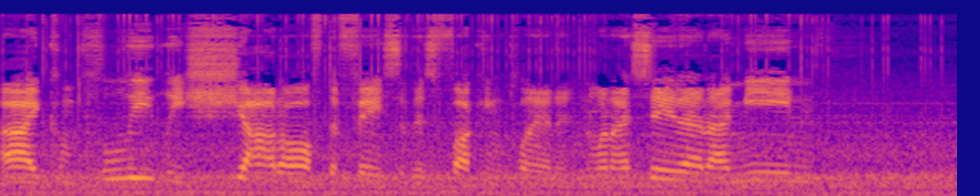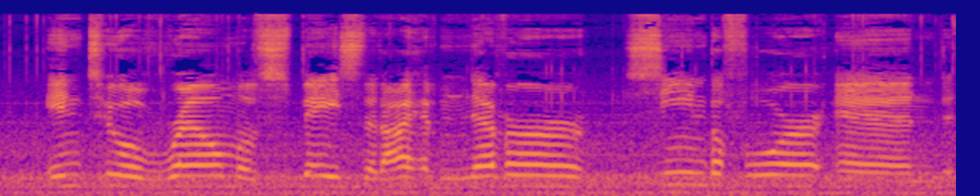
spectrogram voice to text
I completely shot off the face of this fucking planet. And when I say that, I mean into a realm of space that I have never seen before and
